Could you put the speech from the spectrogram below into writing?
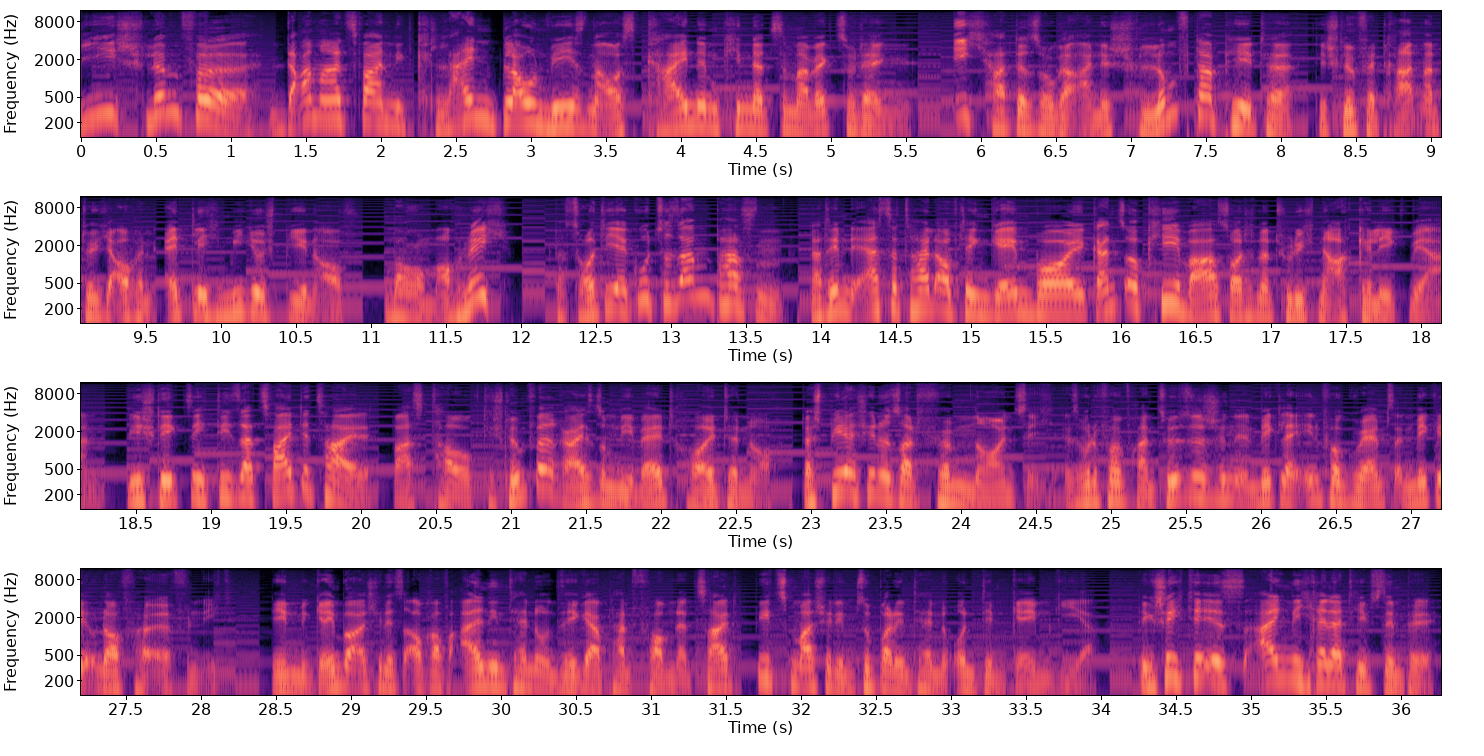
Die Schlümpfe. Damals waren die kleinen blauen Wesen aus keinem Kinderzimmer wegzudenken. Ich hatte sogar eine Schlumpftapete. Die Schlümpfe traten natürlich auch in etlichen Videospielen auf. Warum auch nicht? Das sollte ja gut zusammenpassen. Nachdem der erste Teil auf den Game Boy ganz okay war, sollte natürlich nachgelegt werden. Wie schlägt sich dieser zweite Teil? Was taugt? Die Schlümpfe reisen um die Welt heute noch. Das Spiel erschien 1995. Es wurde vom französischen Entwickler Infogrames entwickelt und auch veröffentlicht. Neben dem Game Boy erschien es auch auf allen Nintendo- und Sega-Plattformen der Zeit, wie zum Beispiel dem Super Nintendo und dem Game Gear. Die Geschichte ist eigentlich relativ simpel.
